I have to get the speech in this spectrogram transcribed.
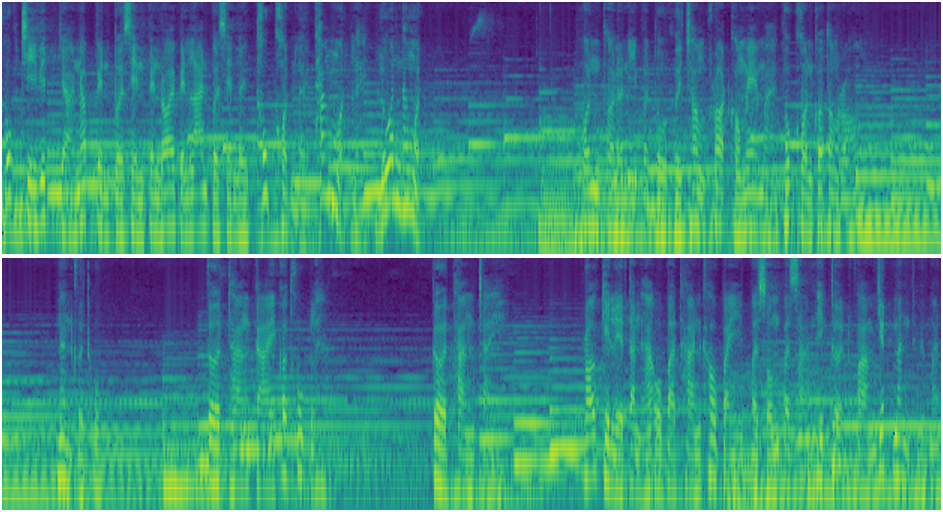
ทุกชีวิตอย่านับเป็นเปอร์เซ็นต์เป็นร้อยเป็นล้านเปอร์เซ็นต์เลย ทุกคนเลยทั้งหมดเลยล้วนทั้งหมด พ้นธรณีประตูคือช่องคลอดของแม่มา ทุกคนก็ต้องร้อง นั่นคือทุกข์เกิดทางกายก็ทุกข์แล้ว เกิดทางใจ เพราะกิเลสตัณหาอุปาทานเข้าไปผสมประสานให้เกิดความยึดมั่นถือมั่น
